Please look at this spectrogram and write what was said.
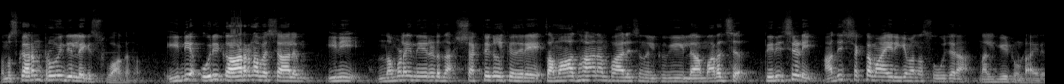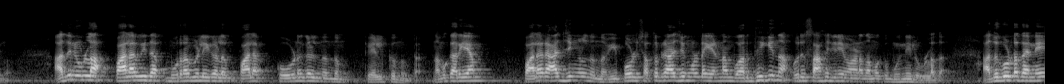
നമസ്കാരം ട്രൂ ഇന്ത്യയിലേക്ക് സ്വാഗതം. ഇന്ത്യ ഒരു കാരണവശാലും ഇനി നമ്മളെ നേരിടുന്ന ശക്തികൾക്കെതിരെ സമാധാനം പാലിച്ചു നിൽക്കുകയില്ല മറിച്ച് തിരിച്ചടി അതിശക്തമായിരിക്കുമെന്ന സൂചന നൽകിയിട്ടുണ്ടായിരുന്നു. അതിനുള്ള പലവിധ മുറവിളികളും പല കോണുകളിൽ നിന്നും കേൾക്കുന്നുണ്ട്. നമുക്കറിയാം പല രാജ്യങ്ങളിൽ നിന്നും ഇപ്പോൾ ശത്രു രാജ്യങ്ങളുടെ എണ്ണം വർദ്ധിക്കുന്ന ഒരു സാഹചര്യമാണ് നമുക്ക് മുന്നിലുള്ളത്. അതുകൊണ്ട് തന്നെ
